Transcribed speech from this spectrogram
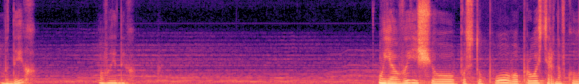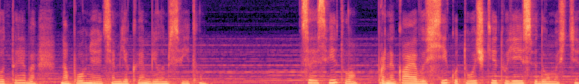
Вдих, видих. Уяви, що поступово простір навколо тебе наповнюється м'яким білим світлом. Це світло проникає в усі куточки твоєї свідомості,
